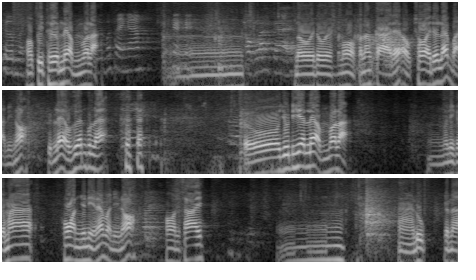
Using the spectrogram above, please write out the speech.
เทอมเลยพอปิดเทอมแล้วแมันว่าล่ะมาใส่งานอืมออกร่างกายโดยโดยหมออกกำลังกายได้ออกช่อยเด้วยแล้วบาดนี้เนาะจนแล้วเฮือนพุ่นแล้ว โอ้อยู่ที่เฮียนแล้วแมันว่าล่ะอืมวันนี้ก็มาฮอนอยู่นี่นะบัดนี้เนาะฮอนทรายอืมอ่าลูกกนา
